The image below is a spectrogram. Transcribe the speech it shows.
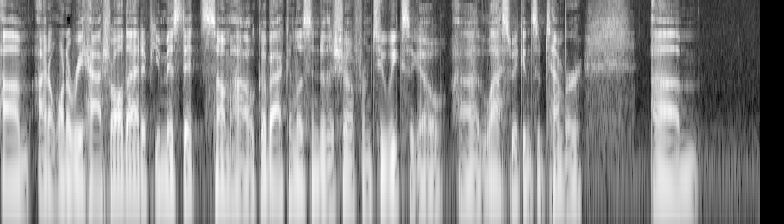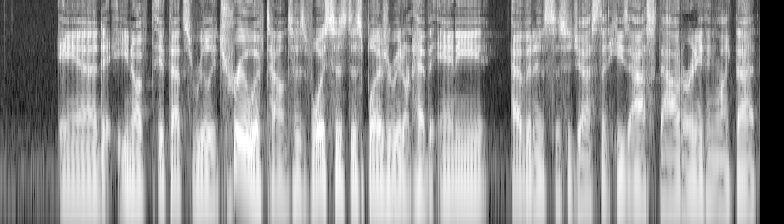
Um, I don't want to rehash all that. If you missed it somehow, go back and listen to the show from two weeks ago, uh, last week in September. Um, and you know if, if that's really true, if Towns has voiced his displeasure, we don't have any evidence to suggest that he's asked out or anything like that.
